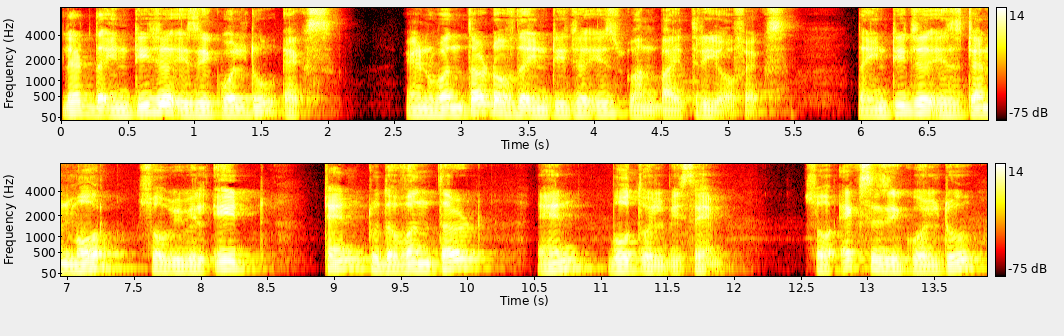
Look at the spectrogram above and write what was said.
Let the integer is equal to x. And one third of the integer is 1 by 3 of x. The integer is 10 more so we will add 10 to the one third and both will be same. So x is equal to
